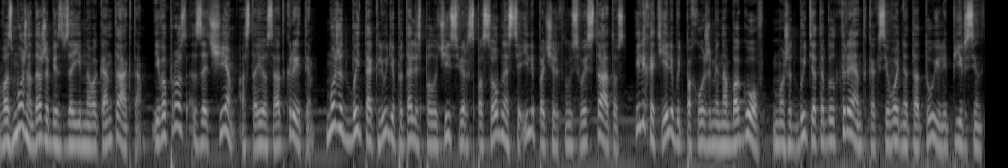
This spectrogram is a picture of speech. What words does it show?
возможно даже без взаимного контакта. И вопрос «зачем?» остается открытым. Может быть так люди пытались получить сверхспособности или подчеркнуть свой статус, или хотели быть похожими на богов. Может быть это был тренд, как сегодня тату или пирсинг.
